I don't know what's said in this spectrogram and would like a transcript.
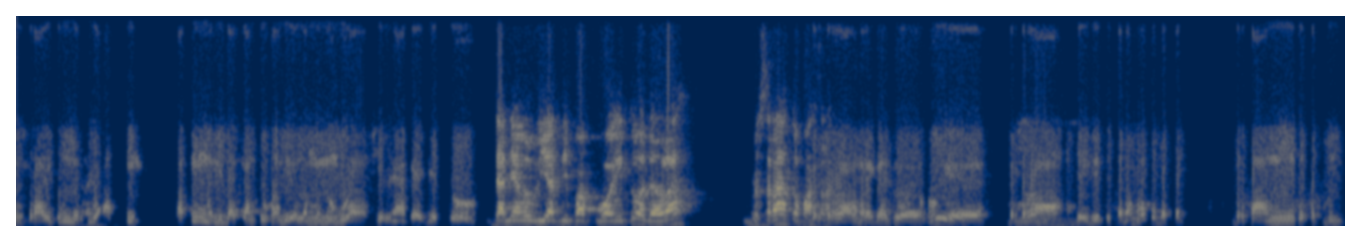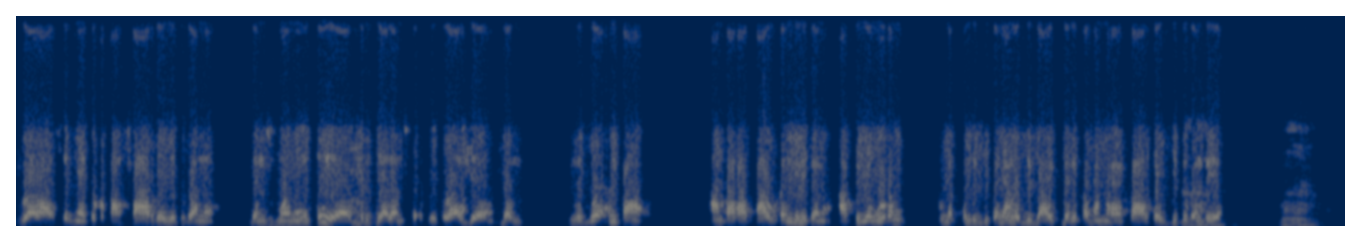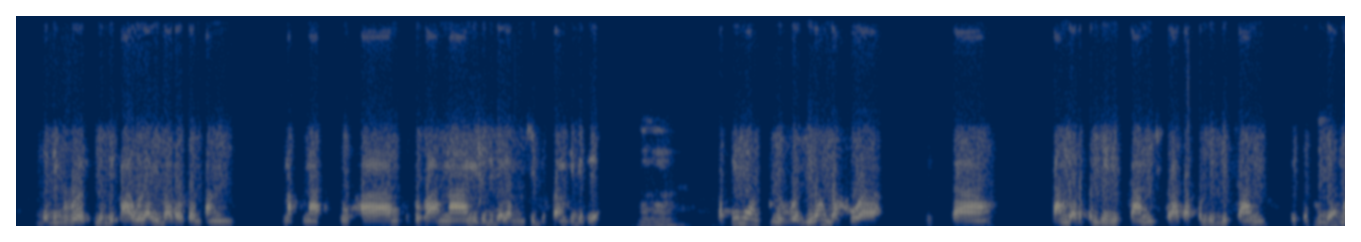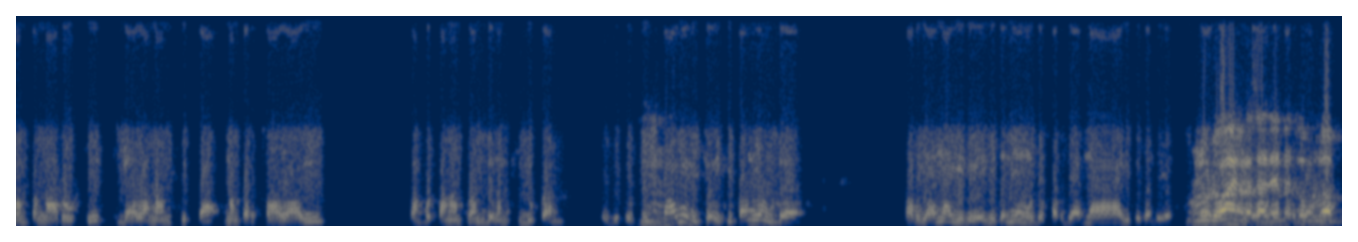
berserah itu menurut gue aktif tapi melibatkan Tuhan di dalam menunggu hasilnya kayak gitu. Dan yang lu lihat di Papua itu adalah berserah atau pasrah? berserah mereka gue iya berserah Hmm. kayak gitu. Karena mereka tetap bertani tetap menjual hasilnya itu ke pasar kayak gitu kan ya. Dan Hmm. semuanya itu ya berjalan seperti itu aja. Dan menurut gue entah antara tahu kan gini kan artinya gue kan punya pendidikan yang lebih baik daripada mereka kayak gitu kan tuh ya. Hmm. Jadi gue lebih tahu lah ibarat tentang makna Tuhan ketuhanan gitu di dalam kehidupan gitu ya Hmm. tapi ini yang perlu gue bilang bahwa kita standar pendidikan, strata pendidikan itu Hmm. tidak mempengaruhi kedalaman kita mempercayai campur tangan Tuhan di dalam kehidupan. Kayak gitu. Hmm. Bisa aja nih coy, kita nih yang udah sarjana gitu ya, kita nih yang udah sarjana gitu kan ya. Lu doang yang udah sarjana, gue belum.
